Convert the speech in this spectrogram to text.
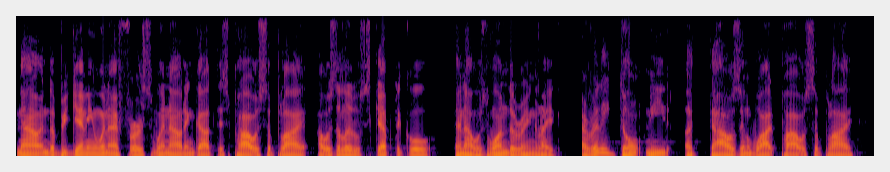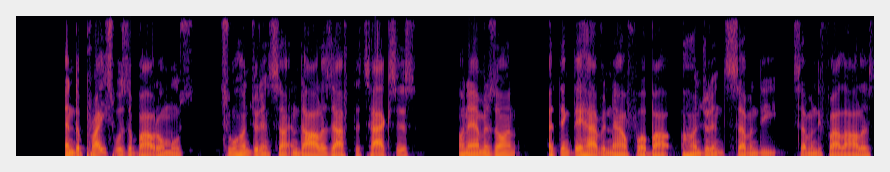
Now, in the beginning, when I first went out and got this power supply, I was a little skeptical and I was wondering, like, I really don't need a thousand watt power supply. And the price was about almost 200 and something dollars after taxes on Amazon. I think they have it now for about 170 $75.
